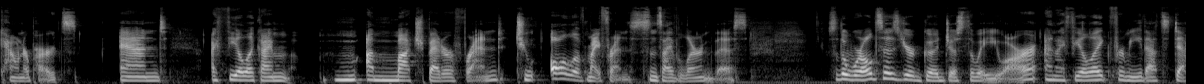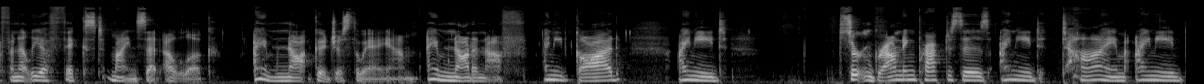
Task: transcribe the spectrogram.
counterparts. And I feel like I'm a much better friend to all of my friends since I've learned this. So the world says you're good just the way you are. And I feel like for me, that's definitely a fixed mindset outlook. I am not good just the way I am. I am not enough. I need God. I need certain grounding practices. I need time. I need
